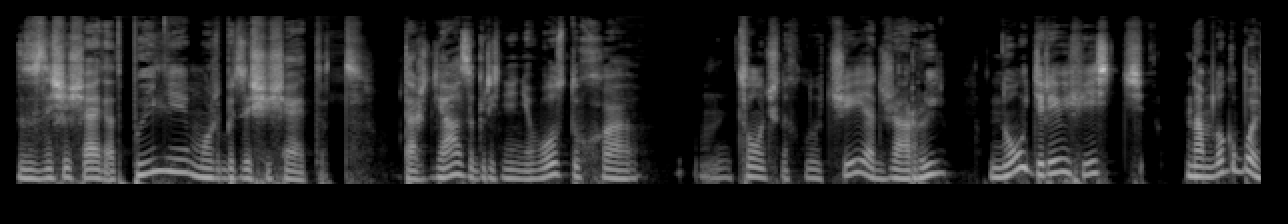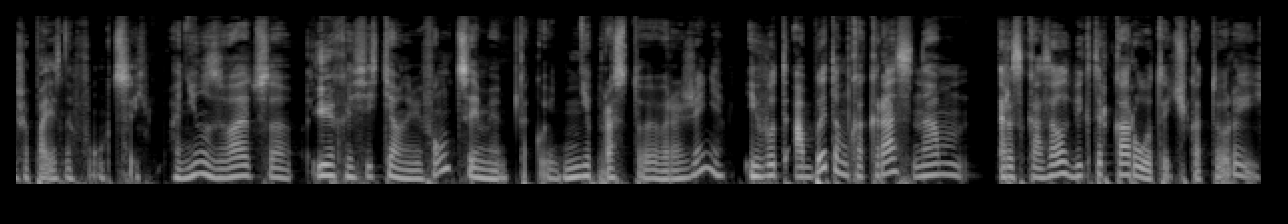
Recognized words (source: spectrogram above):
защищает от пыли, может быть, защищает от дождя, загрязнения воздуха, солнечных лучей, от жары. Но у деревьев есть намного больше полезных функций. Они называются экосистемными функциями, такое непростое выражение. И вот об этом как раз нам рассказал Виктор Коротыч, который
